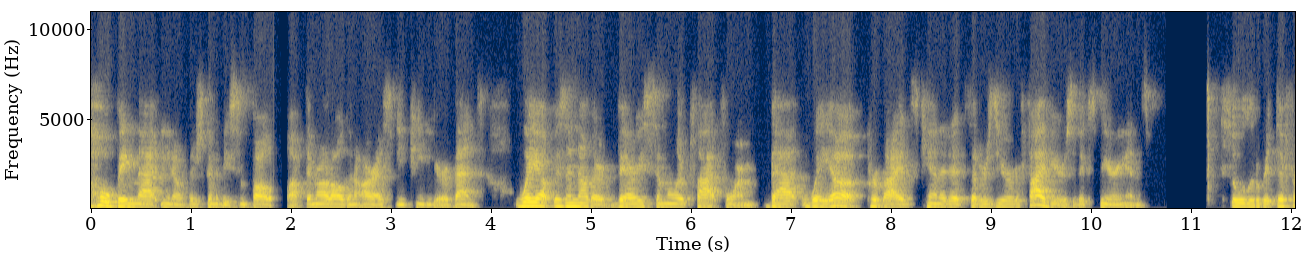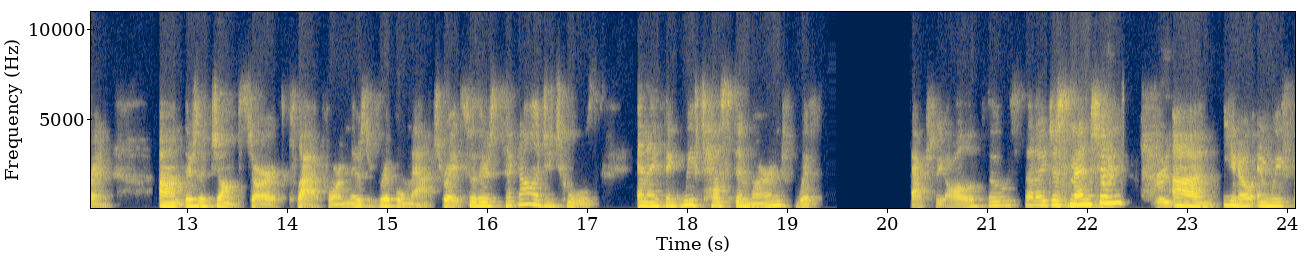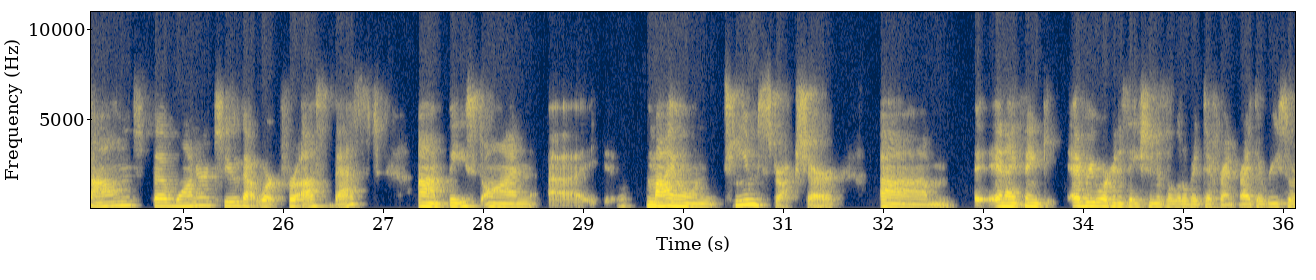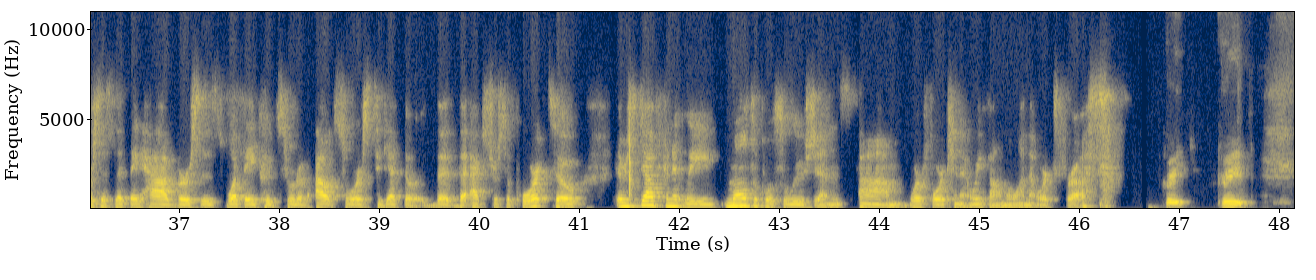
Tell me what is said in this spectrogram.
hoping that you know there's going to be some follow up. They're not all going to RSVP to your events. WayUp is another very similar platform. That WayUp provides candidates that are zero to five years of experience. So a little bit different. Um, there's a Jumpstart platform, there's RippleMatch, right? So there's technology tools. And I think we've tested and learned with actually all of those that I just mentioned. Right, right. Um, you know, and we found the one or two that work for us best um, based on uh, my own team structure. Um, and I think every organization is a little bit different, right? The resources that they have versus what they could sort of outsource to get the, the, the extra support. So there's definitely multiple solutions. Um, we're fortunate we found the one that works for us. Great, great.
